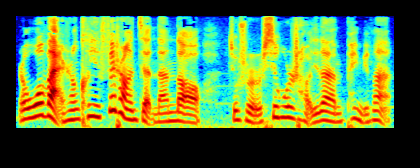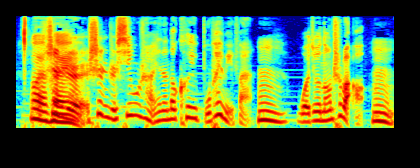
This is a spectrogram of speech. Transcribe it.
然后我晚上可以非常简单到就是西红柿炒鸡蛋配米饭，甚至甚至西红柿炒鸡蛋都可以不配米饭，嗯我就能吃饱。嗯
